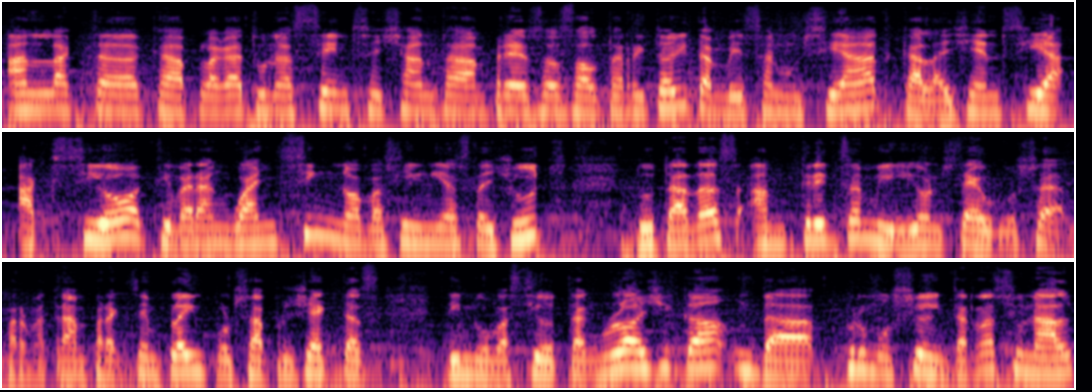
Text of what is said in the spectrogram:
en l'acte que ha plegat unes 160 empreses del territori també s'ha anunciat que l'agència Acció activarà enguany 5 noves línies d'ajuts dotades amb 13 milions d'euros. Permetran, per exemple, impulsar projectes d'innovació tecnològica, de promoció internacional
